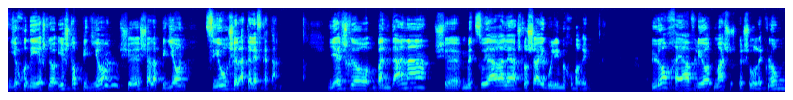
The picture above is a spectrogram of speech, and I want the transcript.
ייחודי, יש לו, יש לו פגיון שיש על הפגיון ציור של עטלף קטן. יש לו בנדנה שמצויר עליה שלושה עיגולים מחוברים. לא חייב להיות משהו שקשור לכלום,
